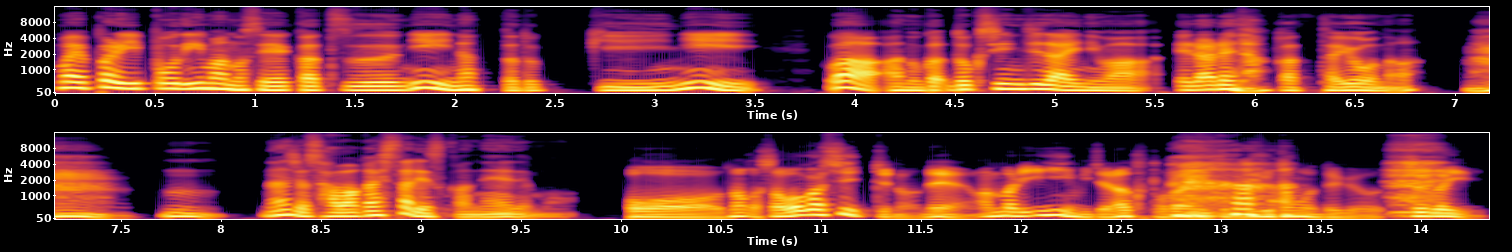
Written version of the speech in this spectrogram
まあ、やっぱり一方で今の生活になった時には、あの、が独身時代には得られなかったような、うん。うん、何でしょう、騒がしさですかね、でも。ああ、なんか騒がしいっていうのはね、あんまりいい意味じゃなく捉える人もいると思うんだけど、それがいい？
